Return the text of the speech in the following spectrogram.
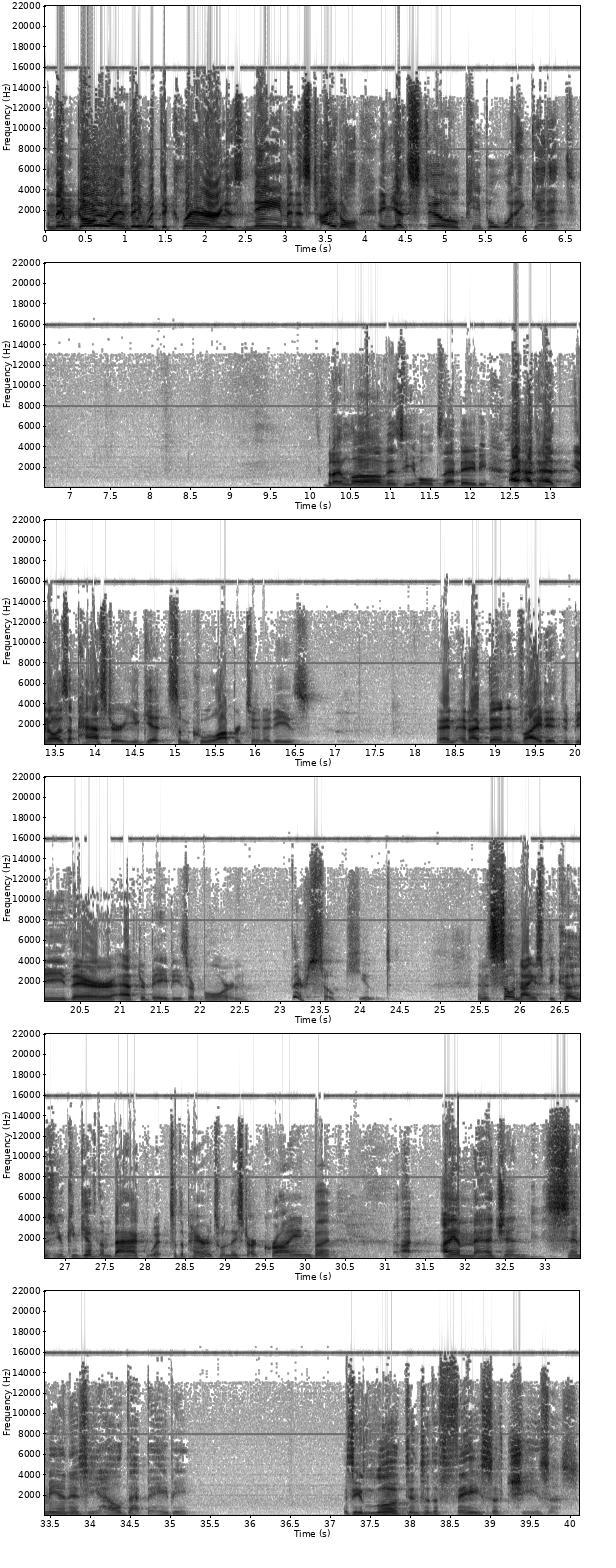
And they would go and they would declare his name and his title, and yet still people wouldn't get it. But I love as he holds that baby. I, have had, you know, as a pastor, you get some cool opportunities and, and I've been invited to be there after babies are born. They're so cute. And it's so nice because you can give them back to the parents when they start crying. But I, I imagine Simeon as he held that baby, as he looked into the face of Jesus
